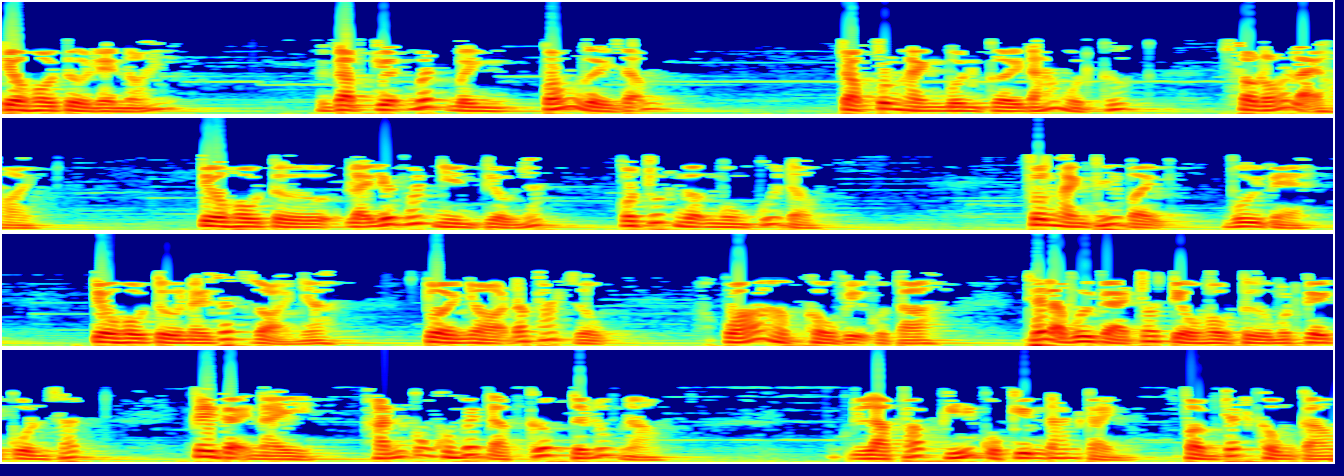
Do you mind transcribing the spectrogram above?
Tiểu hồ tử liền nói, Gặp chuyện bất bình, có người dẫm. Chọc Phương Hành buồn cười đá một cước, Sau đó lại hỏi, Tiểu hầu tử lại liếc mắt nhìn Tiểu Nhất, Có chút ngượng ngùng cúi đầu. Phương Hành thấy vậy, vui vẻ. Tiểu hầu tử này rất giỏi nha. Tuổi nhỏ đã phát dục. Quá hợp khẩu vị của ta. Thế là vui vẻ cho tiểu hầu tử một cây côn sắt. Cây gậy này, hắn cũng không biết là cướp tới lúc nào. Là pháp khí của kim đan cảnh, Phẩm chất không cao,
